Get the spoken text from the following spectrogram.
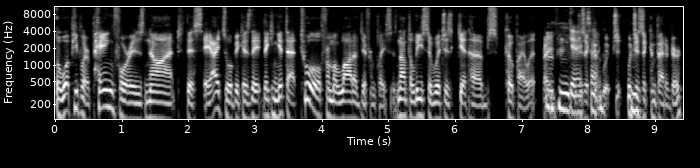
But what people are paying for is not this AI tool because they, they can get that tool from a lot of different places, not the least of which is GitHub's Copilot, right? Mm-hmm, yeah, which, is a, which, which mm-hmm. is a competitor.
